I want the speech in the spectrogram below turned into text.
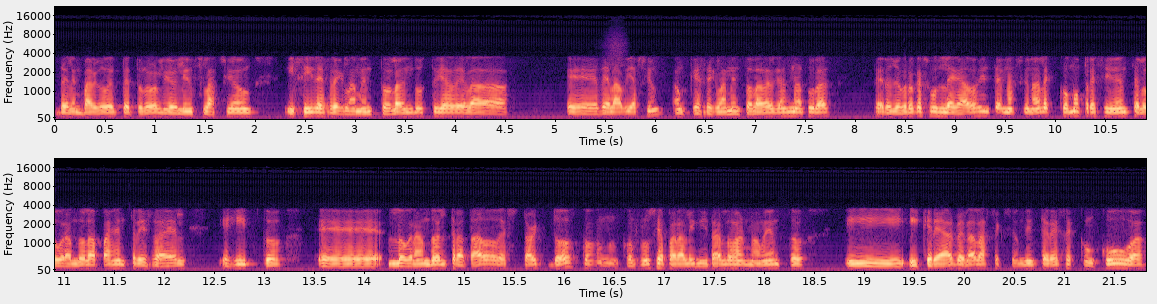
del embargo del petróleo y la inflación, y sí desreglamentó la industria de la, eh, de la aviación, aunque reglamentó la del gas natural, pero yo creo que sus legados internacionales como presidente, logrando la paz entre Israel y Egipto, eh, logrando el tratado de START 2 con, con Rusia para limitar los armamentos y, crear ¿verdad? la sección de intereses con Cuba,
